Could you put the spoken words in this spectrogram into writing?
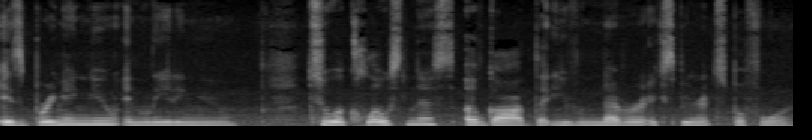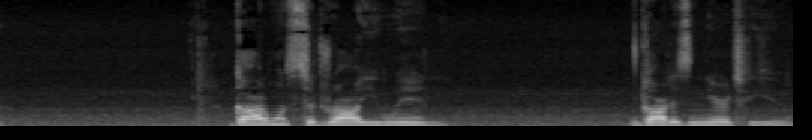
is bringing you and leading you to a closeness of God that you've never experienced before. God wants to draw you in. God is near to you.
